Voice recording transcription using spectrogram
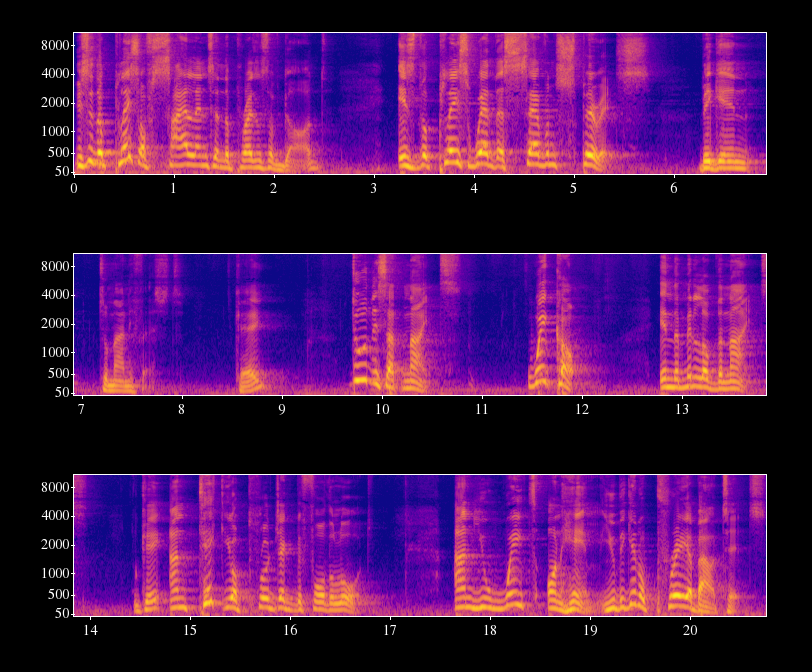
You see, the place of silence in the presence of God is the place where the seven spirits begin to manifest. Okay? Do this at night. Wake up in the middle of the night, okay, and take your project before the Lord. And you wait on Him. You begin to pray about it.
